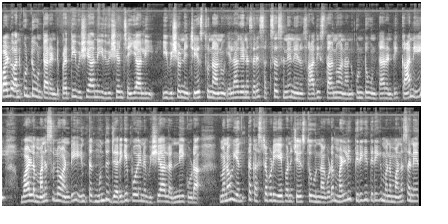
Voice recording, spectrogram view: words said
వాళ్ళు అనుకుంటూ ఉంటారండి ప్రతి విషయాన్ని ఇది విషయం చెయ్యాలి ఈ విషయం నేను చేస్తున్నాను ఎలాగైనా సరే సక్సెస్ని నేను సాధిస్తాను అని అనుకుంటూ ఉంటారండి. కానీ వాళ్ళ మనసులో అండి ఇంతకుముందు జరిగిపోయిన విషయాలన్నీ కూడా మనం ఎంత కష్టపడి ఏ పని చేస్తూ ఉన్నా కూడా మళ్ళీ తిరిగి తిరిగి మన మనసు అనేది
